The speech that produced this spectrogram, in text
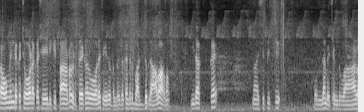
കവുങ്ങിന്റെ ഒക്കെ ചോടൊക്കെ ശരിക്ക് തടം എടുത്തേക്കുന്നത് പോലെ ചെയ്തിട്ടുണ്ട്. ഇതൊക്കെ എന്റെ ബഡ് ലാവാറണം ഇതൊക്കെ നശിപ്പിച്ച് എല്ലാം വെച്ചിട്ടുണ്ട്. വാഴ.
